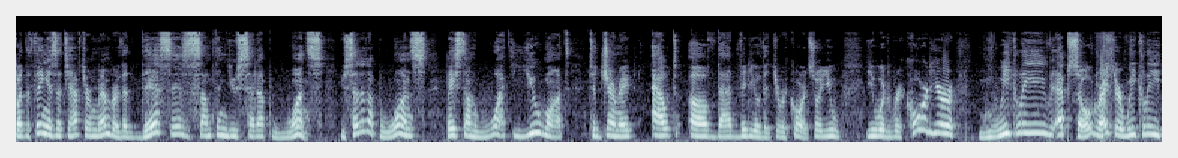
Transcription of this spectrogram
But the thing is that you have to remember that this is something you set up once. You set it up once based on what you want to generate out of that video that you record. So you you would record your weekly episode, right? Your weekly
